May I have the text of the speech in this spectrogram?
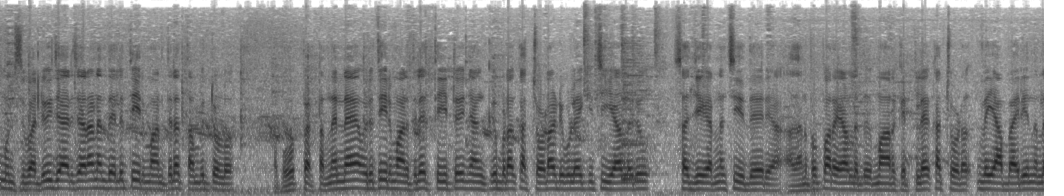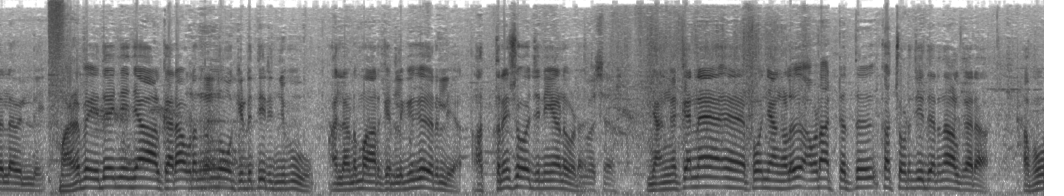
മുനിസിപ്പാലിറ്റി വിചാരിച്ചാലാണ് എന്തെങ്കിലും തീരുമാനത്തിൽ എത്താൻ പറ്റുള്ളൂ. അപ്പോൾ പെട്ടെന്ന് തന്നെ ഒരു തീരുമാനത്തിൽ എത്തിയിട്ട് ഞങ്ങൾക്ക് ഇവിടെ കച്ചവടം അടിപൊളിയാക്കി ചെയ്യാനുള്ളൊരു സജ്ജീകരണം ചെയ്തു തരിക അതാണ് ഇപ്പോൾ പറയാനുള്ളത്. മാർക്കറ്റിലെ കച്ചവട വ്യാപാരി എന്നുള്ള ലെവലിൽ മഴ പെയ്ത് കഴിഞ്ഞ് കഴിഞ്ഞാൽ ആൾക്കാർ അവിടെ നിന്ന് നോക്കിയിട്ട് തിരിഞ്ഞു പോകും അല്ലാണ്ട് മാർക്കറ്റിലേക്ക് കയറില്ല അത്രയും ശോചനീയാണ് ഇവിടെ. ഞങ്ങൾക്ക് തന്നെ ഇപ്പോൾ ഞങ്ങൾ അവിടെ അറ്റത്ത് കച്ചവടം ചെയ്തു തരുന്ന ആൾക്കാരാണ് അപ്പോൾ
